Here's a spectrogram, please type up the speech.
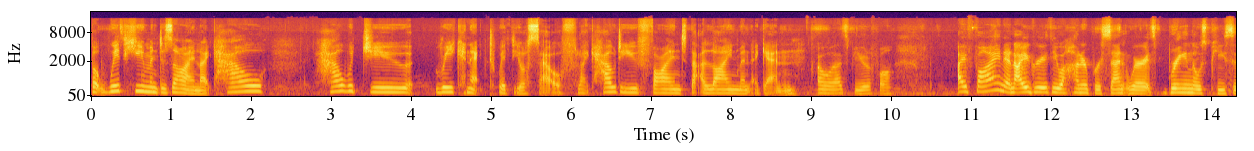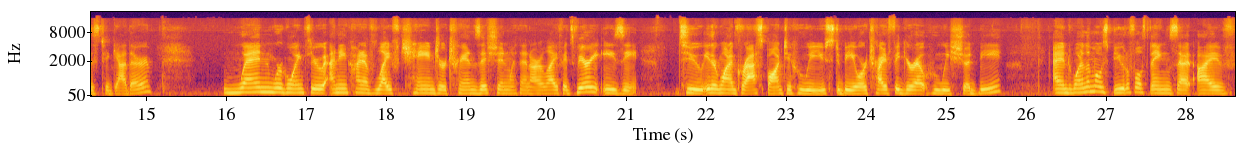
but with human design like how how would you reconnect with yourself? Like, how do you find that alignment again? Oh, that's beautiful. I find, and I agree with you 100%, where it's bringing those pieces together. When we're going through any kind of life change or transition within our life, it's very easy to either want to grasp onto who we used to be or try to figure out who we should be. And one of the most beautiful things that I've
